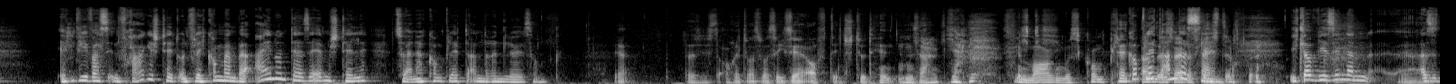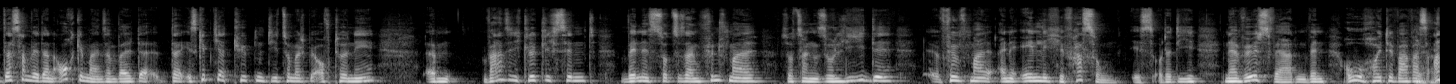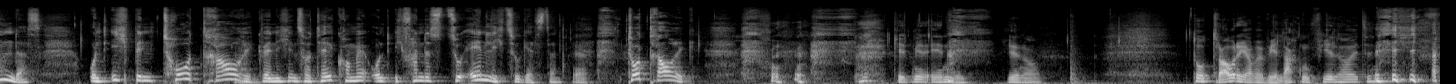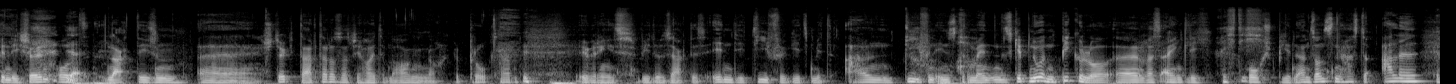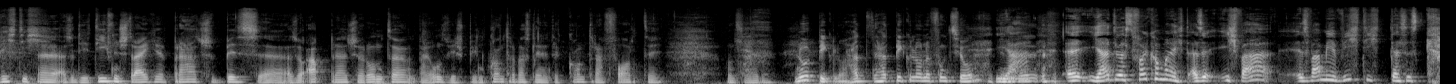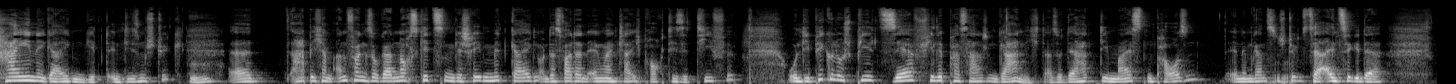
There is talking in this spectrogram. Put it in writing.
irgendwie was in Frage stellt und vielleicht kommt man bei ein und derselben Stelle zu einer komplett anderen Lösung. Ja, das ist auch etwas, was ich sehr oft den Studenten sage. Ja, morgen muss komplett, komplett anders, anders sein. Ich glaube, wir sind dann, also das haben wir dann auch gemeinsam, weil da, da, es gibt ja Typen, die zum Beispiel auf Tournee ähm, wahnsinnig glücklich sind, wenn es sozusagen fünfmal sozusagen solide äh, fünfmal eine ähnliche Fassung ist oder die nervös werden, wenn, oh, heute war was ja. anders. Und ich bin todtraurig, wenn ich ins Hotel komme und ich fand es zu ähnlich zu gestern. Ja. Todtraurig. Geht mir ähnlich, genau. Todtraurig, aber wir lachen viel heute. Finde ich schön. Und Ja. nach diesem äh, Stück Tartaros, das wir heute Morgen noch geprobt haben, übrigens, wie du sagtest, in die Tiefe geht es mit allen tiefen Instrumenten. Es gibt nur ein Piccolo, äh, was eigentlich Richtig. hochspielt. Ansonsten hast du alle, Richtig. Äh, also die tiefen Streiche, Bratsche bis, äh, also ab, Bratsche runter. Bei uns, wir spielen Kontrabassklarinette, Kontraforte und so weiter. Nur Piccolo. Hat, hat Piccolo eine Funktion? Ja, äh, ja, du hast vollkommen recht. Also ich war, es war mir wichtig, dass es keine Geigen gibt in diesem Stück. Äh, da habe ich am Anfang sogar noch Skizzen geschrieben mit Geigen und das war dann irgendwann klar, ich brauche diese Tiefe. Und die Piccolo spielt sehr viele Passagen gar nicht. Also der hat die meisten Pausen in dem ganzen Stück. Das ist der einzige, der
